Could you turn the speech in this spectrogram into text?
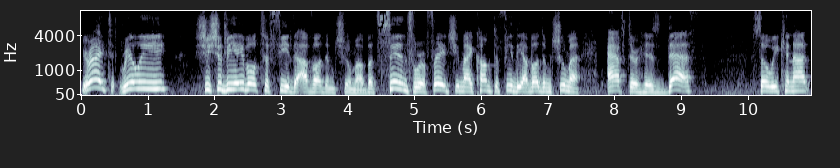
You're right, really, she should be able to feed the Avadim Chuma. But since we're afraid she might come to feed the Avadim Chuma after his death, so we cannot,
